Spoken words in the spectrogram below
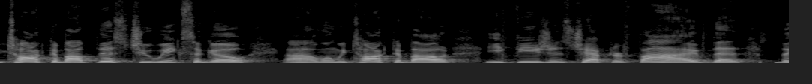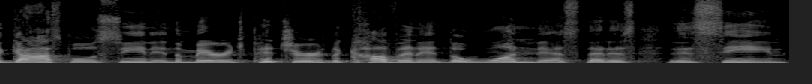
talked about this two weeks ago uh, when we talked about Ephesians chapter 5 that the gospel is seen in the marriage picture, the covenant, the oneness that is, is seen.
